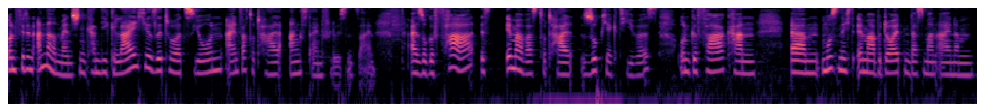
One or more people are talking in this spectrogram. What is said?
Und für den anderen Menschen kann die gleiche Situation einfach total angsteinflößend sein. Also Gefahr ist immer was total Subjektives und Gefahr kann, ähm, muss nicht immer bedeuten, dass man einem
